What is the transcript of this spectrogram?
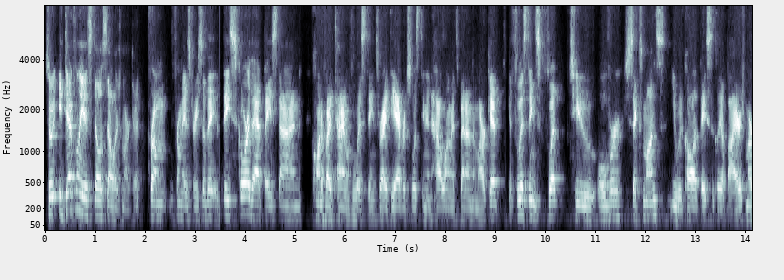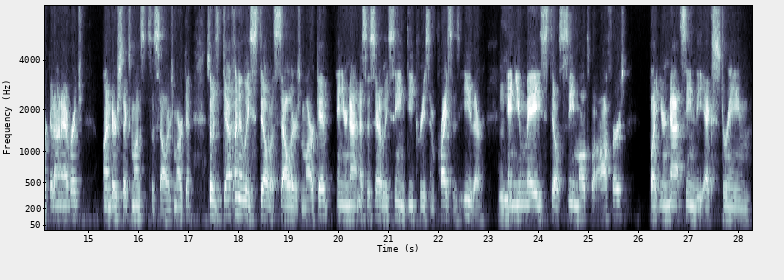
So it definitely is still a seller's market from from history. So they they score that based on quantified time of listings, right? The average listing and how long it's been on the market. If listings flip to over six months, you would call it basically a buyer's market on average. Under six months, it's a seller's market. So it's definitely still a seller's market, and you're not necessarily seeing decrease in prices either. Mm-hmm. And you may still see multiple offers, but you're not seeing the extreme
